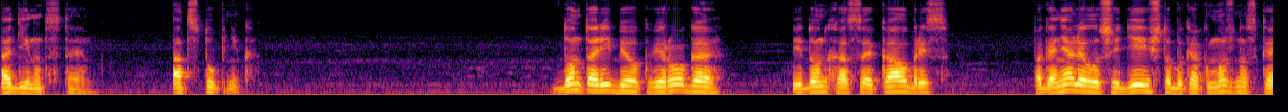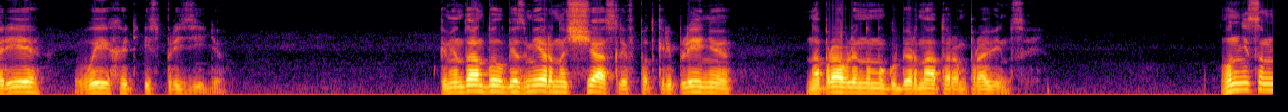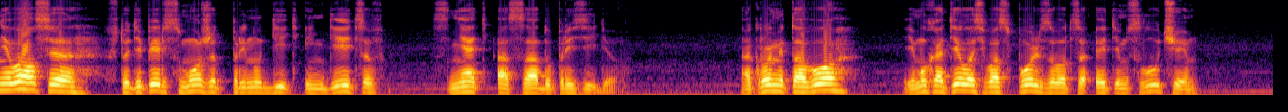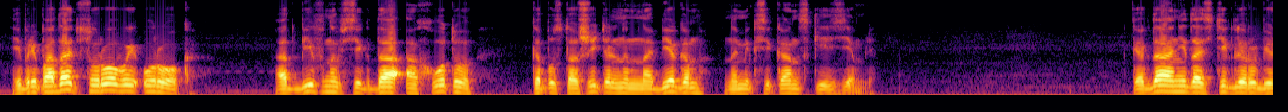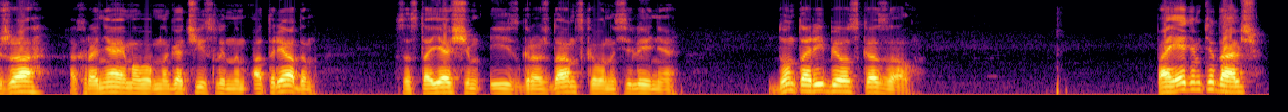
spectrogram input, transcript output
11. Отступник. Дон Тарибио Квирога и Дон Хосе Калбрис погоняли лошадей, чтобы как можно скорее выехать из Президио. Комендант был безмерно счастлив подкреплению, направленному губернатором провинции. Он не сомневался, что теперь сможет принудить индейцев снять осаду Президио. А кроме того, ему хотелось воспользоваться этим случаем и преподать суровый урок, отбив навсегда охоту к опустошительным набегам на мексиканские земли. Когда они достигли рубежа, охраняемого многочисленным отрядом, состоящим из гражданского населения, Дон Тарибио сказал. «Поедемте дальше».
